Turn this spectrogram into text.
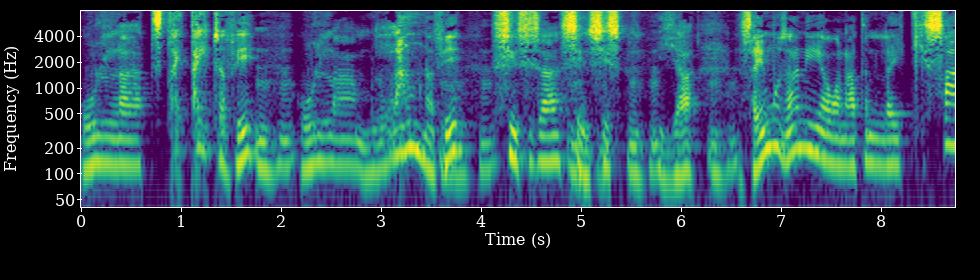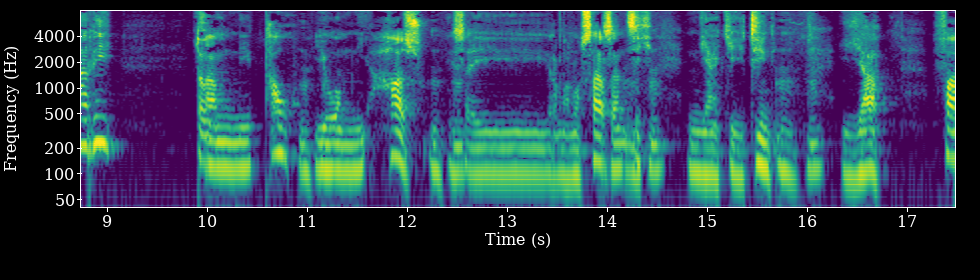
olona tsy taitaitra ve olona milamina ve sy ny sisa sy ny sisa ya zay moa zany ao anatin'ilay kisary tamin'ny taho eo amin'ny hazo izay raha manao sary zany tsika ny ankehitriny ya fa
